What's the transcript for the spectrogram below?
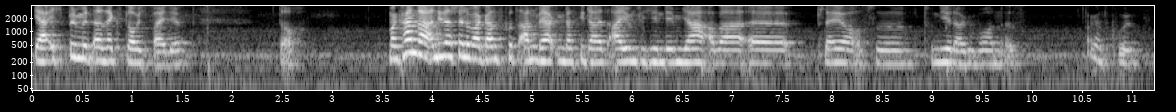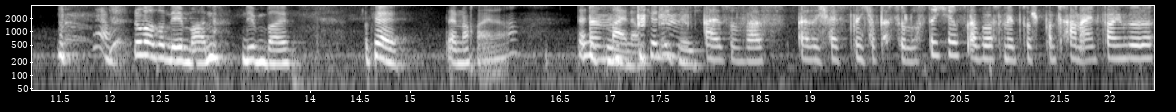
ja, ich bin mit einer 6, glaube ich, bei dir. Doch. Man kann da an dieser Stelle mal ganz kurz anmerken, dass sie da als A-Jugendliche in dem Jahr aber äh, Player of the Turnier da geworden ist. War ganz cool. Ja. Nur mal so nebenan, nebenbei. Okay, Dann noch eine. Das ist meine. die kenne ich nicht. Also was, also ich weiß jetzt nicht, ob das so lustig ist, aber was mir jetzt so spontan einfallen würde,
